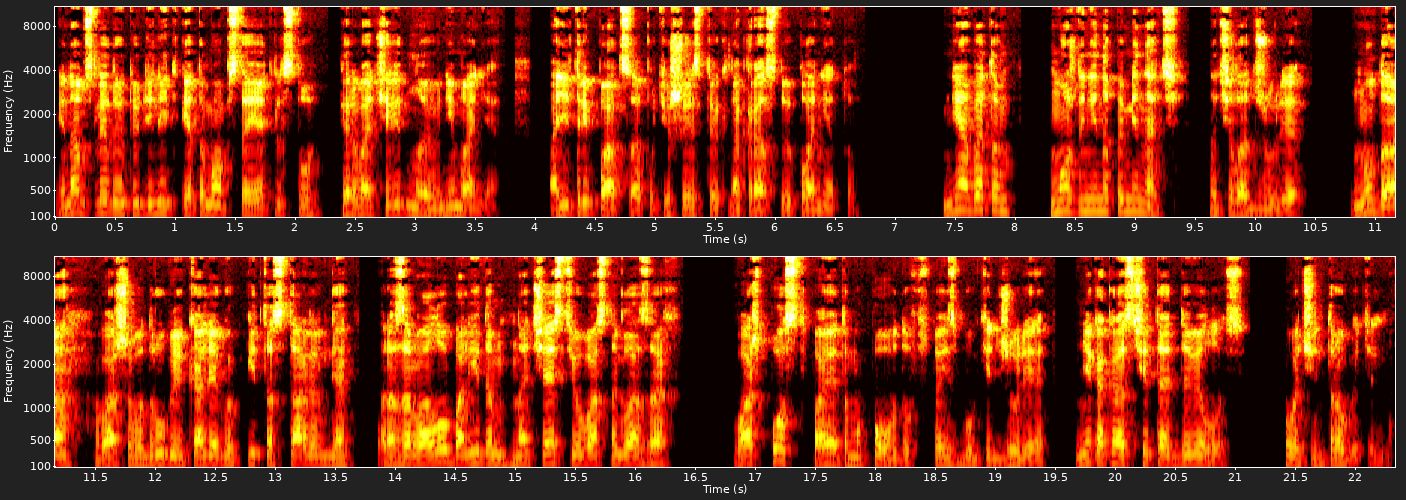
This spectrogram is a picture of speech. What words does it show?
и нам следует уделить этому обстоятельству первоочередное внимание, а не трепаться о путешествиях на Красную планету. «Мне об этом можно не напоминать», – начала Джулия. «Ну да, вашего друга и коллегу Пита Старлинга разорвало болидом на части у вас на глазах. Ваш пост по этому поводу в Фейсбуке, Джулия, мне как раз читать довелось. Очень трогательно.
